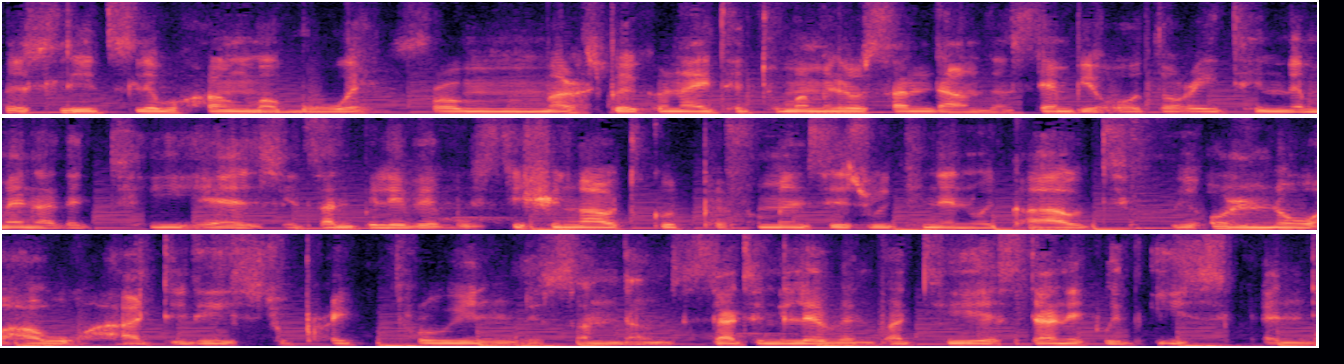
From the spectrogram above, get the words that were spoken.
Firstly, it's Lebohang Maboe from Maritzburg United to Mamelodi Sundowns and Stempy Authority in the manner that he has. It's unbelievable. He's dishing out good performances week in and week out. We all know how hard it is to break through in the Sundowns starting 11, but he has done it with ease and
